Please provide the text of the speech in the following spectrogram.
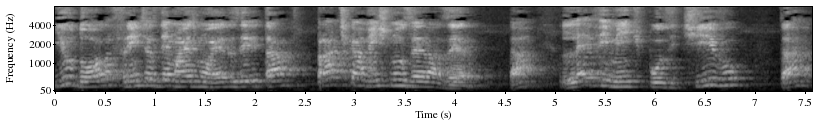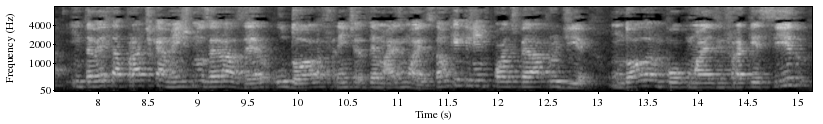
e o dólar frente às demais moedas ele está praticamente no 0 a 0, tá? Levemente positivo, tá? Então ele está praticamente no 0 a 0 o dólar frente às demais moedas. Então o que, que a gente pode esperar para o dia? Um dólar um pouco mais enfraquecido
